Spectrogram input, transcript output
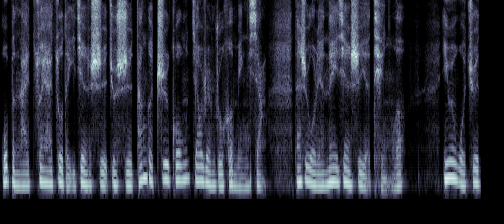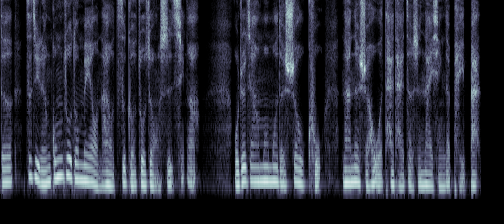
我本来最爱做的一件事就是当个志工，教人如何冥想，但是我连那一件事也停了，因为我觉得自己连工作都没有，哪有资格做这种事情啊？我就这样默默的受苦。那那时候我太太则是耐心的陪伴。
